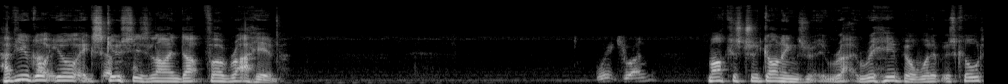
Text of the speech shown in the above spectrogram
Have you got Um, your excuses lined up for Rahib? Which one? Marcus Tregoning's Rahib, or what it was called?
